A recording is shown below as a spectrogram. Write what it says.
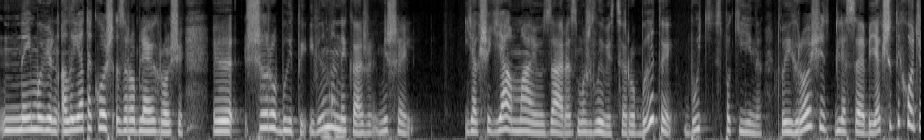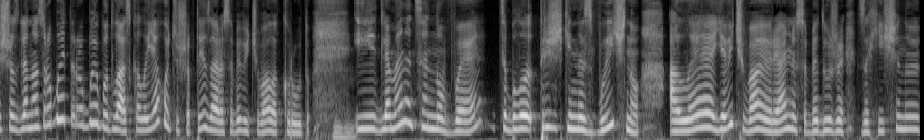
неймовірно, але я також заробляю гроші. Е, що робити? І він мені каже: Мішель. Якщо я маю зараз можливість це робити, будь спокійна. Твої гроші для себе. Якщо ти хочеш щось для нас робити, роби, будь ласка, але я хочу, щоб ти зараз себе відчувала круто. І для мене це нове. Це було трішечки незвично, але я відчуваю реально себе дуже захищеною,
